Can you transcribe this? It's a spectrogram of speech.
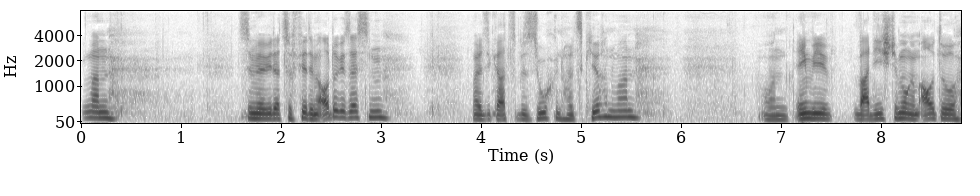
Irgendwann sind wir wieder zu viert im Auto gesessen, weil sie gerade zu Besuch in Holzkirchen waren. Und irgendwie war die Stimmung im Auto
